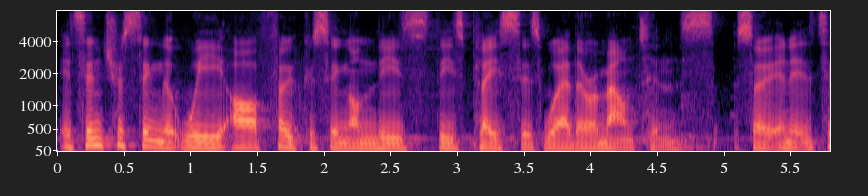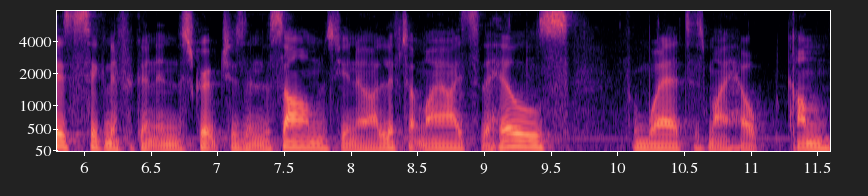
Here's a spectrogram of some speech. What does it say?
It's interesting that we are focusing on these, these places where there are mountains. So, and it is significant in the scriptures, in the Psalms. You know, I lift up my eyes to the hills. From where does my help come?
